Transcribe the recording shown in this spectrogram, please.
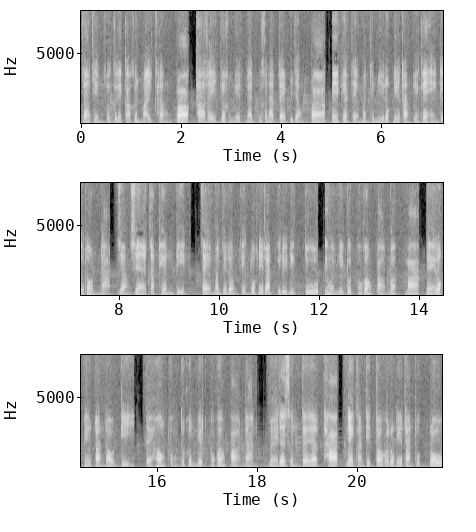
เจ้าเทียนเพิงก็ได้กล่าวขึ้นมาอีกครั้งว่าทะเลต้นกำเนิดนั้นมีขนาดใหญ่เป็นอย่างมาไม่เพียงแต่มันจะมีโรคนิรันดร์เพียงแค่แห่งเดียวเท่านั้นอย่างเช่นจากเทียนดินแต่มันจะรวมถึงโรคนิรันดร์อื่นๆอีกด้วยซึ่งมันมีบุตรของข้างป่ามากมายในโรคนิรันดร์เราดี แต่ห้องโถงต้นกำเนิดของข้างป่านั้นแม้ได้สนใจทา ในการติดต่อกับโรคนิรันดร์ทุกโรค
